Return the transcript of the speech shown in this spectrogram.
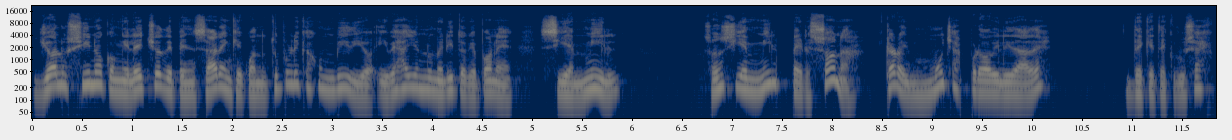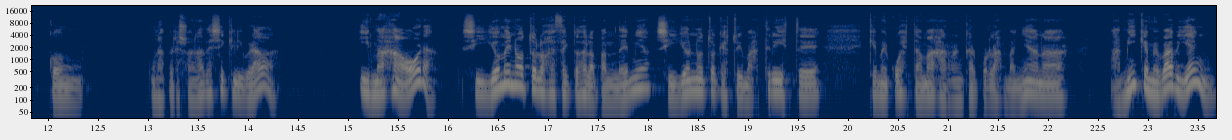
Yo alucino con el hecho de pensar en que cuando tú publicas un vídeo y ves ahí un numerito que pone 100.000, son 100.000 personas. Claro, hay muchas probabilidades de que te cruces con una persona desequilibrada. Y más ahora, si yo me noto los efectos de la pandemia, si yo noto que estoy más triste, que me cuesta más arrancar por las mañanas, a mí que me va bien,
